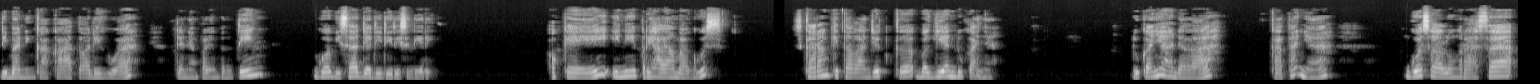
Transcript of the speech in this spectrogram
dibanding kakak atau adik gue, dan yang paling penting, gue bisa jadi diri sendiri. Oke, ini perihal yang bagus. Sekarang kita lanjut ke bagian dukanya. Dukanya adalah, katanya, gue selalu ngerasa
